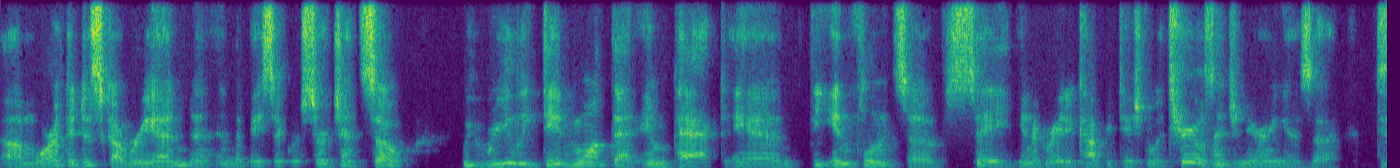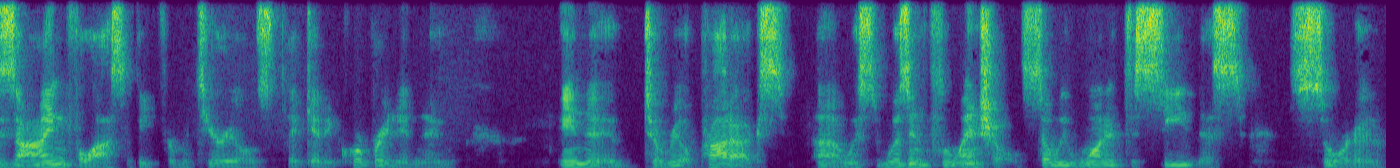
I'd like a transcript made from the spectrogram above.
um, more at the discovery end and the basic research end. So we really did want that impact and the influence of say integrated computational materials engineering as a design philosophy for materials that get incorporated into into to real products uh, was was influential. So we wanted to see this sort of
